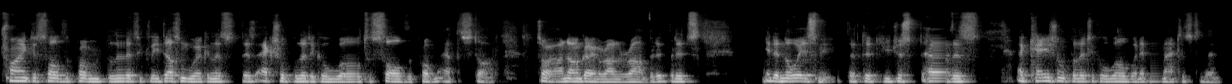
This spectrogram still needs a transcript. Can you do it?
trying to solve the problem politically doesn't work unless there's actual political will to solve the problem at the start. Sorry, I know I'm going around and around, but it, but it's it annoys me that, that you just have this occasional political will when it matters to them.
